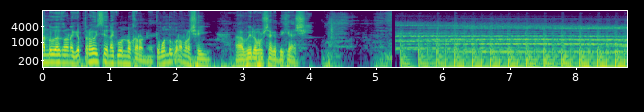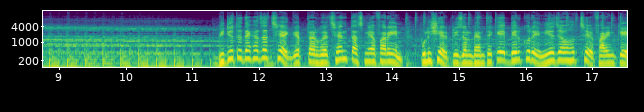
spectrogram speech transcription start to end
আন্দোলনের কারণে গ্রেপ্তার হয়েছে নাকি অন্য কারণে? তো বন্ধুগণ, আমরা সেই ভিডিও দেখে আসি। ভিডিওতে দেখা যাচ্ছে গ্রেপ্তার হয়েছেন তাসনিয়া ফারিন। পুলিশের প্রিজন ভ্যান থেকে বের করে নিয়ে যাওয়া হচ্ছে ফারিনকে।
